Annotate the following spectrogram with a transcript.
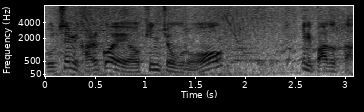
로챔이 갈 거예요 퀸 쪽으로. 퀸이 빠졌다.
